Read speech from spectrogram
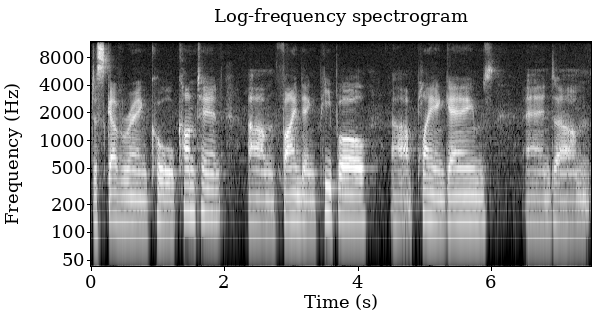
discovering cool content, um, finding people, uh, playing games, and, um,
